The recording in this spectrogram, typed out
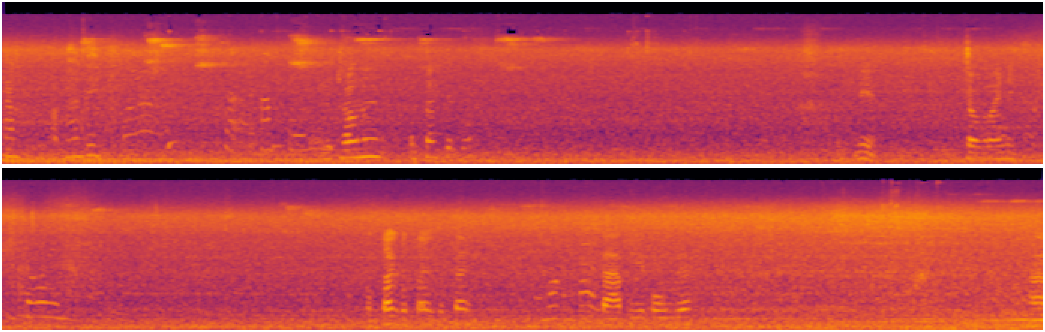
ហាន់អត់បានទេលោកថោណាអត់តាំងចិត្តទេនេះចូលកន្លែងនេះកុំទៅកុំទៅកុំទៅការពារកូនវាអឺ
